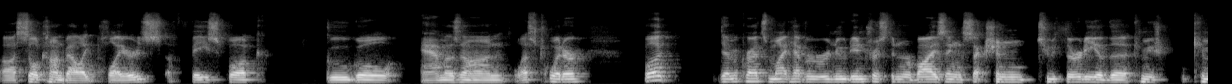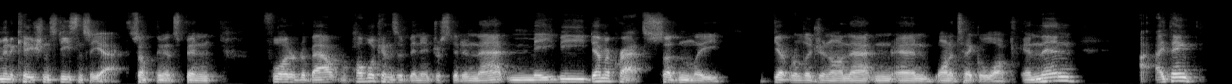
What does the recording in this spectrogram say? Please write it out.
uh, Silicon Valley players, uh, Facebook, Google, Amazon, less Twitter, but Democrats might have a renewed interest in revising Section 230 of the Commun- Communications Decency Act, something that's been floated about. Republicans have been interested in that. Maybe Democrats suddenly get religion on that and, and want to take a look. And then I think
